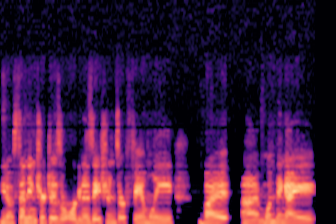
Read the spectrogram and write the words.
you know, sending churches or organizations or family but um, one thing I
